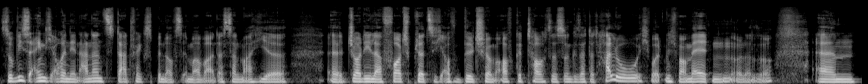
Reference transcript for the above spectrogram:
so wie es eigentlich auch in den anderen Star Trek Spin-offs immer war, dass dann mal hier äh, Jodie LaForge plötzlich auf dem Bildschirm aufgetaucht ist und gesagt hat, hallo, ich wollte mich mal melden oder so. Ähm,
